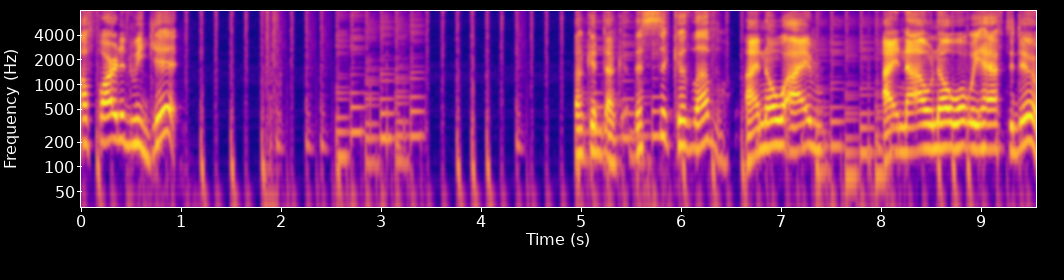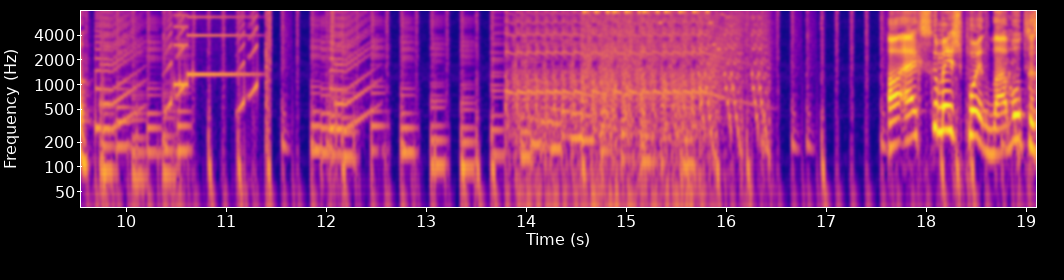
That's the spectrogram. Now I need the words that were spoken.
How far did we get? Duncan Duncan. This is a good level. I know I I now know what we have to do. Uh, exclamation point level to...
